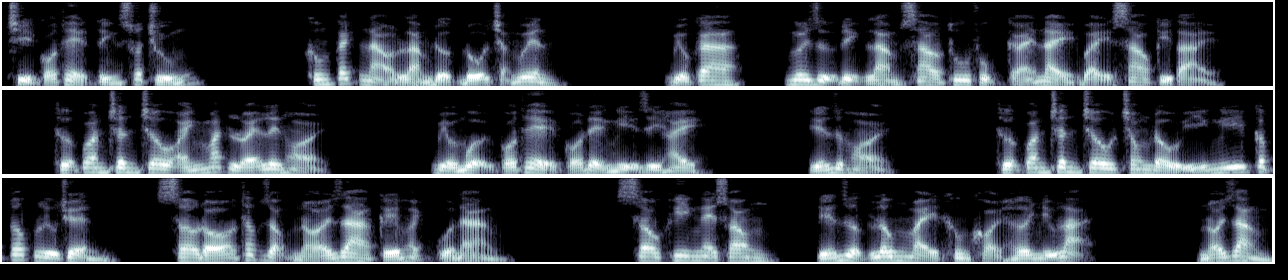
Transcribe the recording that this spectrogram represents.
chỉ có thể tính xuất chúng. Không cách nào làm được đỗ trạng nguyên. Biểu ca, ngươi dự định làm sao thu phục cái này bảy sao kỳ tài? Thượng quan chân châu ánh mắt lóe lên hỏi. Biểu mội có thể có đề nghị gì hay? Tiến dược hỏi. Thượng quan chân châu trong đầu ý nghĩ cấp tốc lưu chuyển, sau đó thấp giọng nói ra kế hoạch của nàng. Sau khi nghe xong, tiến dược lông mày không khỏi hơi nhữ lại. Nói rằng,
